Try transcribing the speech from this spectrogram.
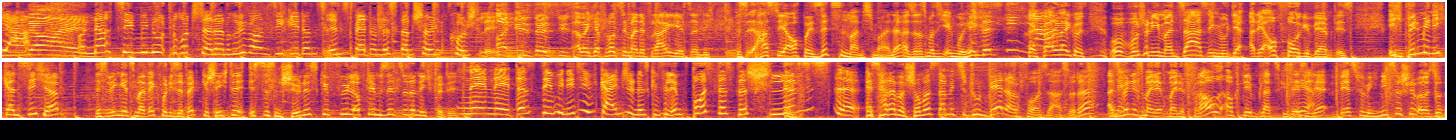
Ja. Nein. Und nach zehn Minuten rutscht er dann rüber und sie geht uns ins Bett und ist dann schön kuschelig. Oh, ist das süß. Aber ich habe trotzdem mal eine Frage jetzt an dich. Das hast du ja auch bei Sitzen manchmal, ne? Also, dass man sich irgendwo hinsetzt. Ja. Warte mal kurz. Wo, wo schon jemand saß, irgendwo, der, der auch vorgewärmt ist. Ich bin mir nicht ganz sicher. Deswegen jetzt mal weg von dieser Bettgeschichte. Ist das ein schönes Gefühl auf dem Sitz oder nicht für dich? Nee, nee, das ist definitiv kein schönes Gefühl. Im Bus, das ist das Schlimmste. Es hat aber schon was damit zu tun, wer davor saß, oder? Also, Nee. wenn jetzt meine, meine Frau auf dem Platz gesessen Ja. wäre, wäre es für mich nicht so schlimm. Aber so.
